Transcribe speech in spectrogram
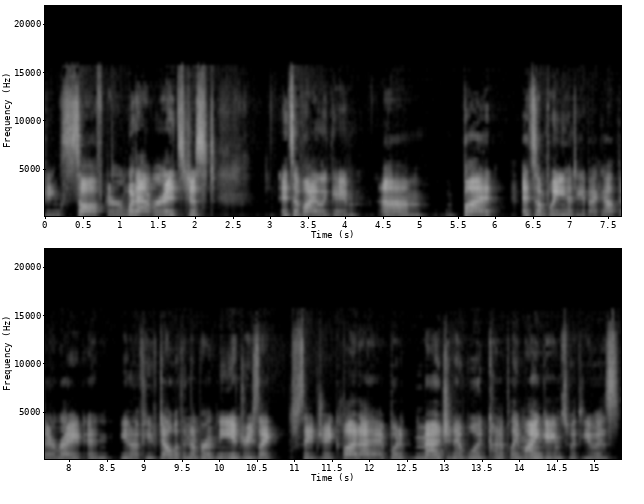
being soft or whatever. It's just, it's a violent game. Um, but at some point you have to get back out there, right? And, you know, if you've dealt with a number of knee injuries, like, say, Jake Butt, I would imagine it would kind of play mind games with you as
